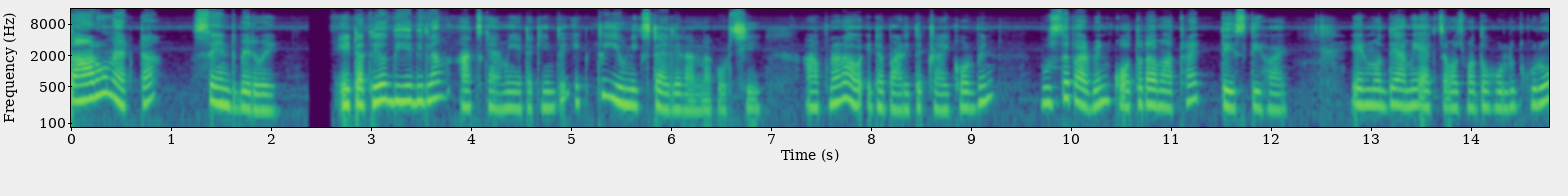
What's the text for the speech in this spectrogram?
দারুণ একটা সেন্ট বেরোয়। এটাতেও দিয়ে দিলাম। আজকে আমি এটা কিন্তু একটু ইউনিক স্টাইলে রান্না করছি। আপনারাও এটা বাড়িতে ট্রাই করবেন। বুঝতে পারবেন কতটা মাত্রায় টেস্টি হয়। এর মধ্যে আমি এক চামচ মতো হলুদ গুঁড়ো,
